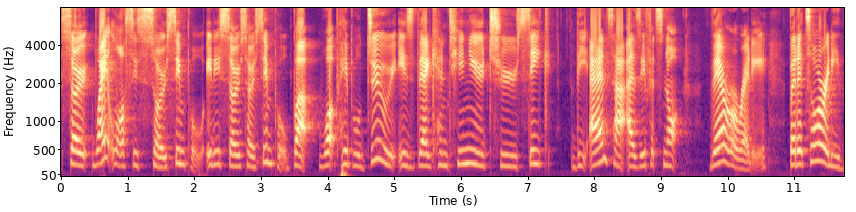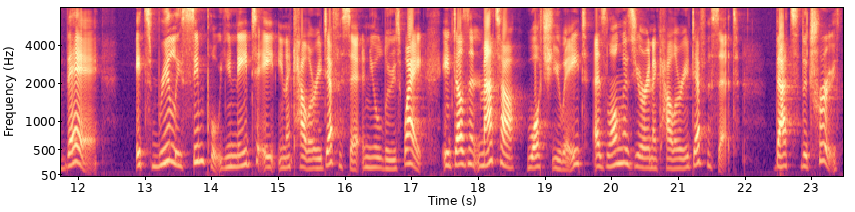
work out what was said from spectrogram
so weight loss is so simple. It is so so simple. But what people do is they continue to seek the answer as if it's not there already, but it's already there. It's really simple. You need to eat in a calorie deficit and you'll lose weight. It doesn't matter what you eat as long as you're in a calorie deficit. That's the truth.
